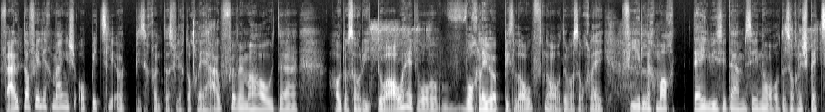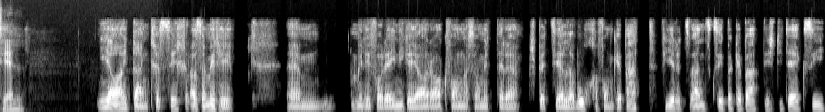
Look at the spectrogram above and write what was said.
fehlt da vielleicht manchmal auch ein bisschen etwas? Könnte das vielleicht auch ein bisschen helfen, wenn man halt... Äh, halt auch so ein Ritual hat, wo, wo ein etwas läuft noch, oder? Was so ein feierlich macht, teilweise in dem Sinne oder so ein speziell. Ja, ich denke es sicher. Also wir haben, ähm, wir haben vor einigen Jahren angefangen so mit einer speziellen Woche vom Gebet. 24-7-Gebet war die Idee,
